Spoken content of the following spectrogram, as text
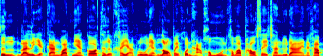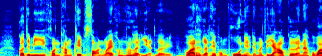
ซึ่งรายละเอียดการวัดเนี่ยก็ถ้าเกิดใครอยากรู้เนี่ยลองไปค้นหาข้อมูลคำว่า pulsation ดูได้นะครับก็จะมีคนทำคลิปสอนไว้ค่อนข้างละเอียดเลยเพราะว่าถ้าเกิดให้ผมพูดเนี่ยเดี๋ยวมันจะยาวเกินนะ เพราะว่า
